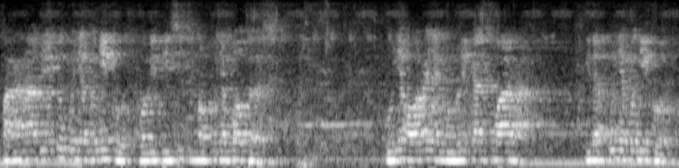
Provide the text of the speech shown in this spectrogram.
Para nabi itu punya pengikut, politisi cuma punya voters. Punya orang yang memberikan suara, tidak punya pengikut.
